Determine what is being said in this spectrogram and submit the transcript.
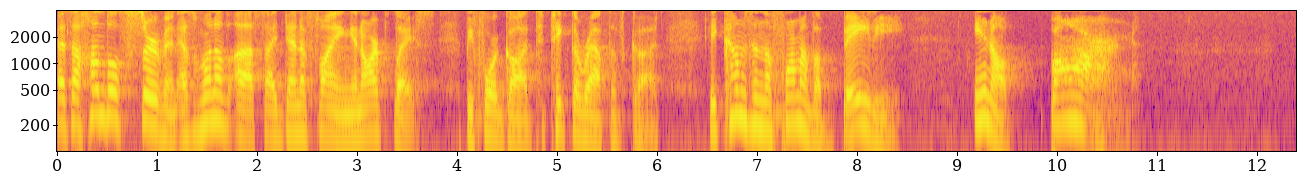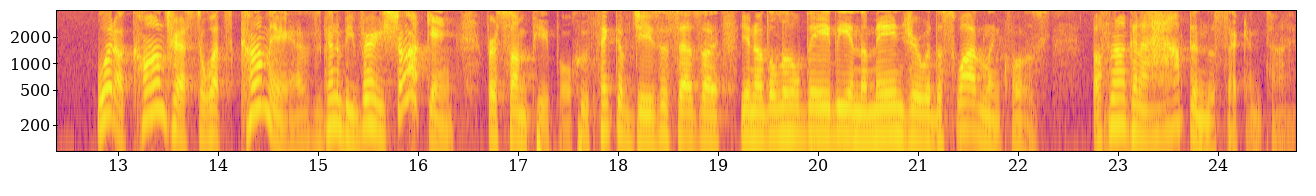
as a humble servant, as one of us identifying in our place before God to take the wrath of God. He comes in the form of a baby in a barn. What a contrast to what's coming. It's going to be very shocking for some people who think of Jesus as a, you know, the little baby in the manger with the swaddling clothes. That's not going to happen the second time.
